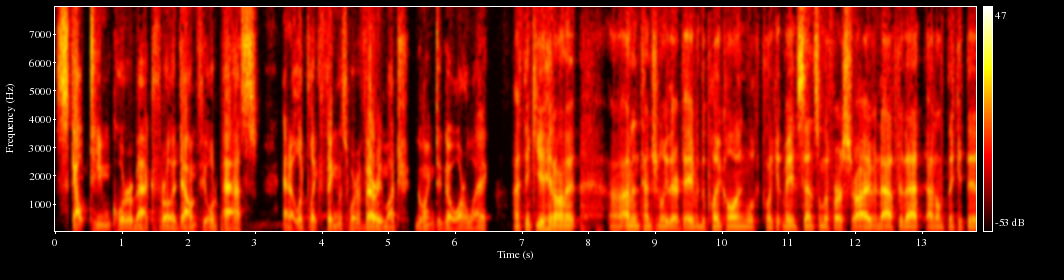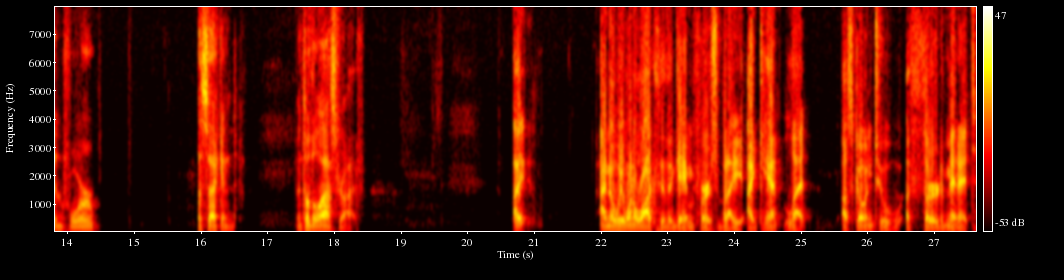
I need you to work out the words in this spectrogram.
scout team quarterback throw a downfield pass, and it looked like things were very much going to go our way. I think you hit on it uh, unintentionally there, David. The play calling looked like it made sense on the first drive, and after that, I don't think it did for a second until the last drive. I I know we want to walk through the game first, but I I can't let us go into a third minute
